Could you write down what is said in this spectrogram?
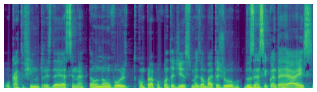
o cartuchinho no 3DS, né? Então, não vou comprar por conta disso. Mas é um baita jogo. 250 reais.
